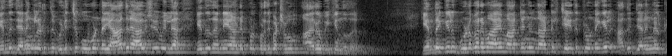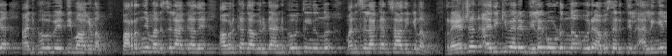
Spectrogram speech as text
എന്ന് ജനങ്ങളെടുത്ത് വിളിച്ചു കൂവേണ്ട യാതൊരു ആവശ്യവുമില്ല എന്ന് തന്നെയാണ് ഇപ്പോൾ പ്രതിപക്ഷവും ആരോപിക്കുന്നത്. എന്തെങ്കിലും ഗുണപരമായ മാറ്റങ്ങൾ നാട്ടിൽ ചെയ്തിട്ടുണ്ടെങ്കിൽ അത് ജനങ്ങൾക്ക് അനുഭവവേദ്യമാകണം. പറഞ്ഞ് മനസ്സിലാക്കാതെ അവർക്കത് അവരുടെ അനുഭവത്തിൽ നിന്ന് മനസ്സിലാക്കാൻ സാധിക്കണം. റേഷൻ അരിക്ക് വരെ വില കൂടുന്ന ഒരു അവസരത്തിൽ അല്ലെങ്കിൽ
